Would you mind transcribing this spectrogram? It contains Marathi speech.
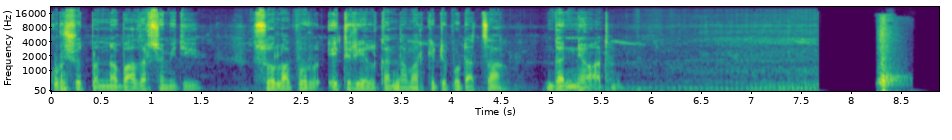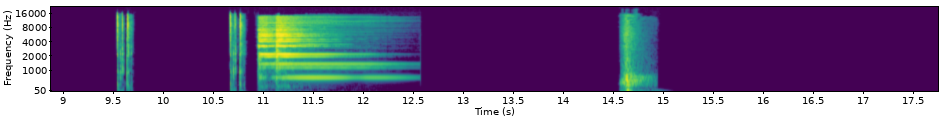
कृषी उत्पन्न बाजार समिती सोलापूर येथे रिअल कांदा मार्केट रिपोर्ट आजचा. धन्यवाद.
